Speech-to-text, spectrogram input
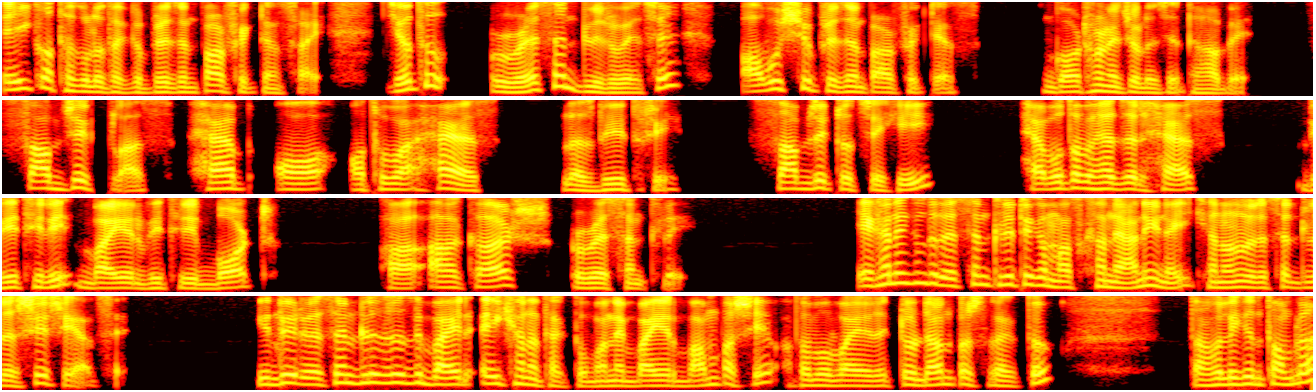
এই কথাগুলো থাকলে প্রেজেন্ট পারফেক্ট টেন্স হয়। যেহেতু রিসেন্টলি রয়েছে, অবশ্যই প্রেজেন্ট পারফেক্ট টেন্স গঠনে চলে যেতে হবে। সাবজেক্ট প্লাস হ্যাভ অ অথবা has plus V three subject হচ্ছে হি হ্যাভ অথবা হ্যাজ এর হ্যাজ ভি থ্রি বাই এর V three but Akash recently এখানে কিন্তু রিসেন্টলিটাকে মাঝখানে আনি নাই, কেননা রিসেন্টলি শেষে আছে। কিন্তু রিসেন্টলি যদি বাইরে, এইখানে থাকতো মানে বাইয়ের বাম পাশে অথবা বাইরের একটু ডান পাশে থাকতো, তাহলে কিন্তু আমরা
